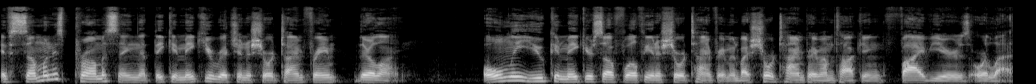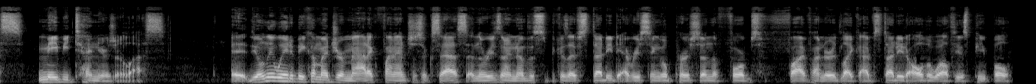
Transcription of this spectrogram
if someone is promising that they can make you rich in a short time frame, they're lying. Only you can make yourself wealthy in a short time frame. And by short time frame, I'm talking five years or less, maybe 10 years or less. Eh, the only way to become a dramatic financial success, and the reason I know this is because I've studied every single person in the Forbes 500, like I've studied all the wealthiest people,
